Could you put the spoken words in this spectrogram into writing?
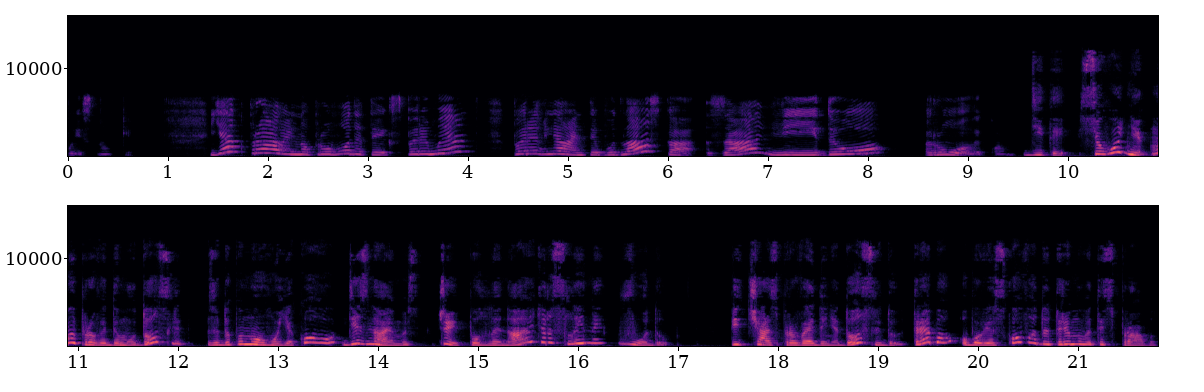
висновки. Як правильно проводити експеримент, перегляньте, будь ласка, за відеороликом. Діти, сьогодні ми проведемо дослід, за допомогою якого дізнаємось, чи поглинають рослини воду. Під час проведення досліду треба обов'язково дотримуватись правил,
